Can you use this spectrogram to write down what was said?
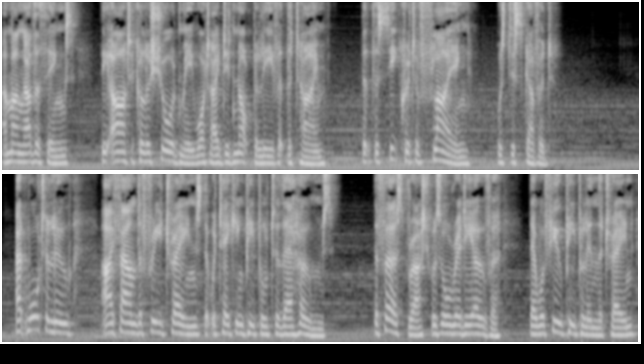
Among other things, the article assured me what I did not believe at the time that the secret of flying was discovered. At Waterloo, I found the free trains that were taking people to their homes. The first rush was already over. There were few people in the train,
